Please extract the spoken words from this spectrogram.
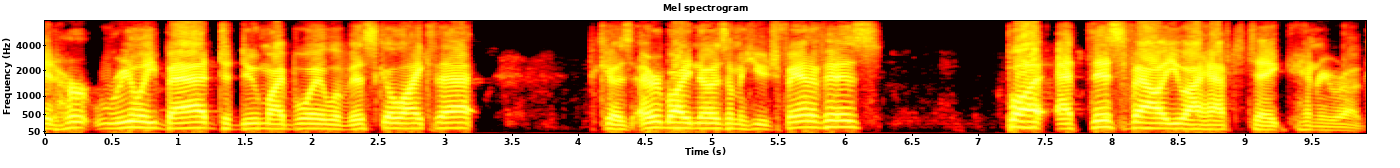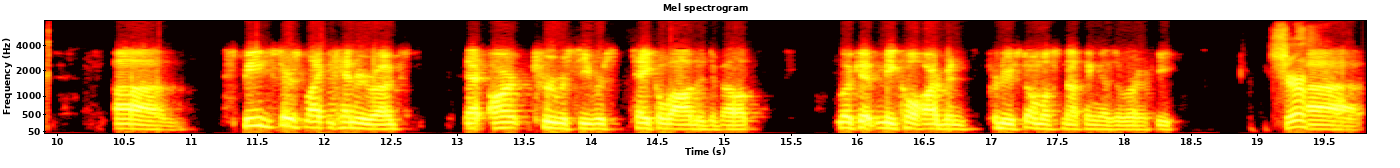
It hurt really bad to do my boy Laviska like that because everybody knows I'm a huge fan of his. But at this value, I have to take Henry Ruggs. Um, speedsters like Henry Ruggs that aren't true receivers take a while to develop. Look at Mecole Hardman, produced almost nothing as a rookie. Sure. Uh,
